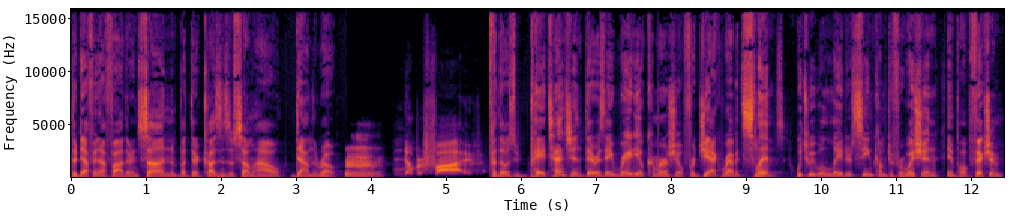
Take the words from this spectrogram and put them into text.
They're definitely not father and son, but they're cousins of somehow down the road. Mm. Number five. For those who pay attention, there is a radio commercial for Jack Rabbit Slim's, which we will later see come to fruition in Pulp Fiction.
